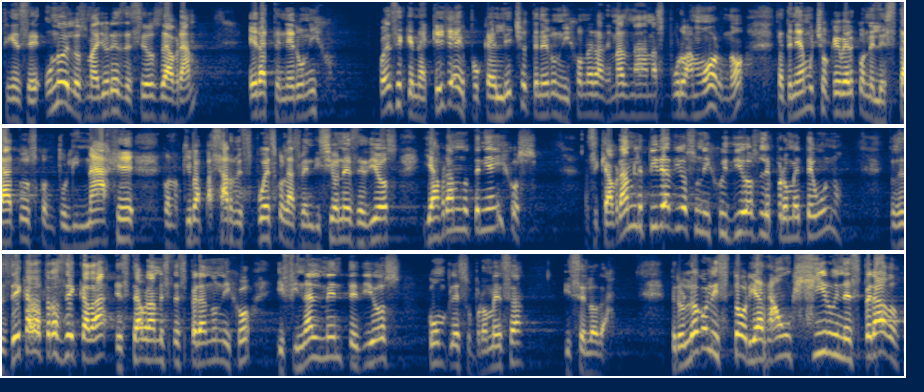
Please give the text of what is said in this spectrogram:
Fíjense, uno de los mayores deseos de Abraham era tener un hijo. Acuérdense que en aquella época el hecho de tener un hijo no era además nada más puro amor, ¿no? O sea, tenía mucho que ver con el estatus, con tu linaje, con lo que iba a pasar después, con las bendiciones de Dios. Y Abraham no tenía hijos. Así que Abraham le pide a Dios un hijo y Dios le promete uno. Entonces, década tras década, este Abraham está esperando un hijo y finalmente Dios cumple su promesa y se lo da. Pero luego la historia da un giro inesperado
